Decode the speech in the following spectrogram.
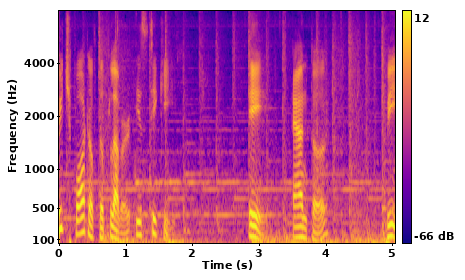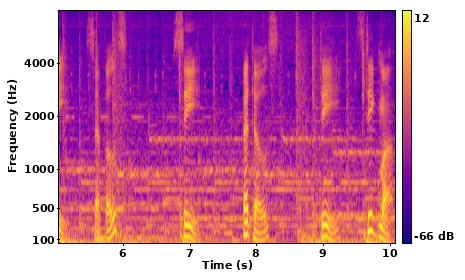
Which part of the flower is sticky? A. Anther B. Sepals C. Petals D. Stigma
